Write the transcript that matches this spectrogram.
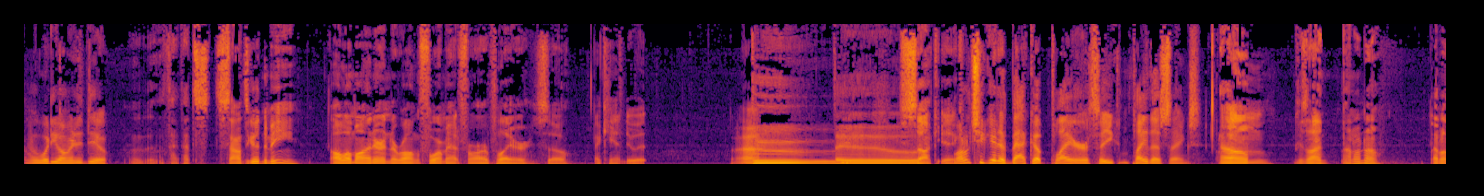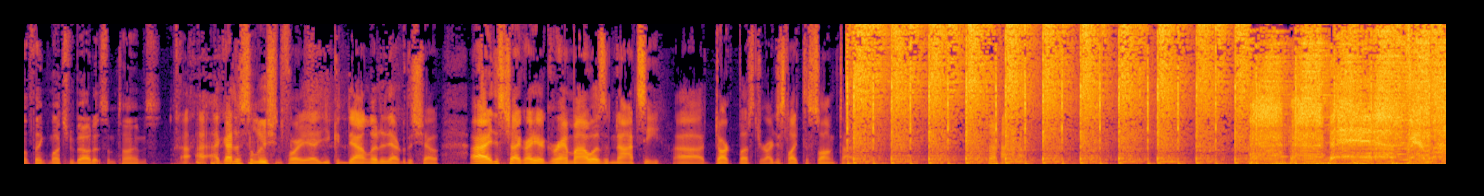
I mean, what do you want me to do? that that's, sounds good to me. All of mine are in the wrong format for our player, so I can't do it. Uh, boo. Suck it. Why don't you get a backup player so you can play those things? Um, because I I don't know. I don't think much about it sometimes. I, I got a solution for you. You can download it after the show. All right, this track right here, "Grandma Was a Nazi," uh, Darkbuster. I just like the song title. Grandma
